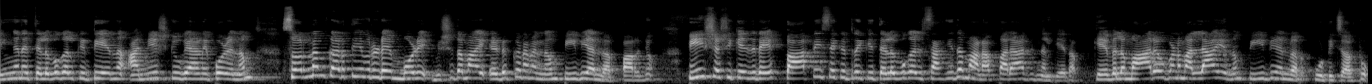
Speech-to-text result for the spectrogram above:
എങ്ങനെ തെളിവുകൾ കിട്ടിയെന്ന് അന്വേഷിക്കുകയാണ് ഇപ്പോഴെന്നും സ്വർണം കടത്തിയവരുടെ മൊഴി വിശദമായി എടുക്കണമെന്നും പി വി അൻവർ പറഞ്ഞു. പി ശശിക്കെതിരെ പാർട്ടി സെക്രട്ടറിക്ക് തെളിവുകൾ സഹിതമാണ് പരാതി നൽകിയത്. കേവലം ആരോപണമല്ല എന്നും പി വി അൻവർ കൂട്ടിച്ചേർത്തു.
